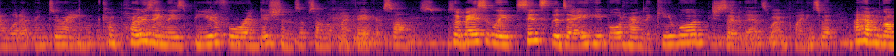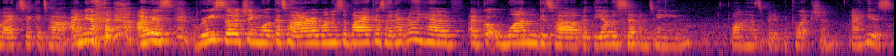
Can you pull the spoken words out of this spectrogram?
and what I've been doing, composing these beautiful renditions of some of my favorite songs. So basically, since the day he brought home the keyboard, which is over there, that's why I'm pointing to it, I haven't gone back to guitar. I knew I was researching what guitar I wanted to buy because I don't really have, I've got one guitar, but the other 17 one has a bit of a collection. Now his.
